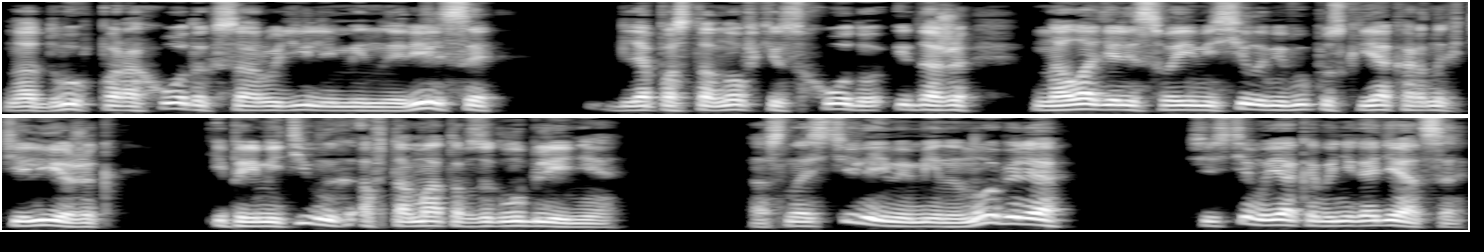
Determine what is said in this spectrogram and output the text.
На двух пароходах соорудили минные рельсы для постановки сходу и даже наладили своими силами выпуск якорных тележек и примитивных автоматов заглубления. Оснастили ими мины Нобеля. Системы якобы не годятся.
